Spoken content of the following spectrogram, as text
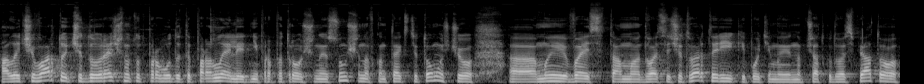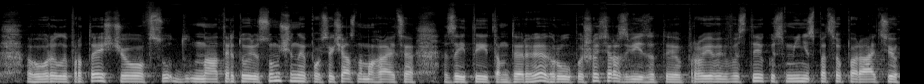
Але чи варто чи доречно тут проводити паралелі Дніпропетровщини і Сумщина в контексті тому, що е, ми весь там 24-й рік, і потім і на початку 25-го говорили про те, що в на територію Сумщини повсякчас намагаються зайти там ДРГ групи, щось розвідати, провести якусь міні-спецоперацію.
